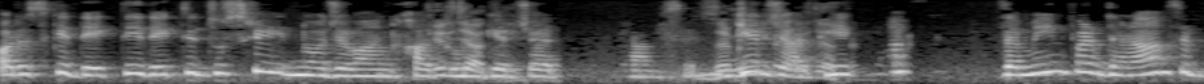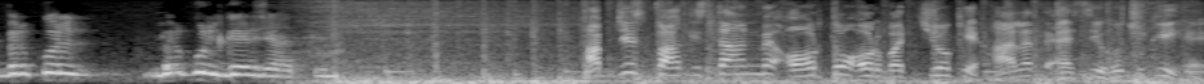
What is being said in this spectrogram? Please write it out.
और उसके देखते देखते दूसरी नौजवान खातून गिर जाती है धड़ाम से। गिर जाती है। ज़मीन पर धड़ाम से बिल्कुल बिल्कुल गिर जाती है। अब जिस पाकिस्तान में औरतों और बच्चियों की हालत ऐसी हो चुकी है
